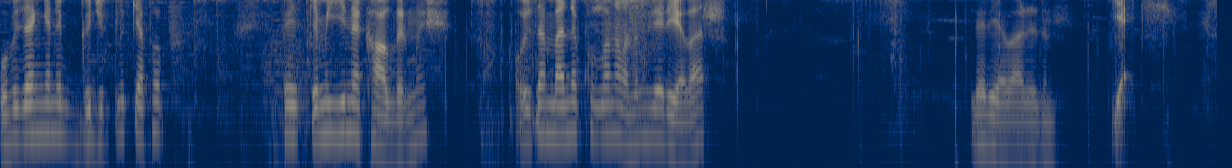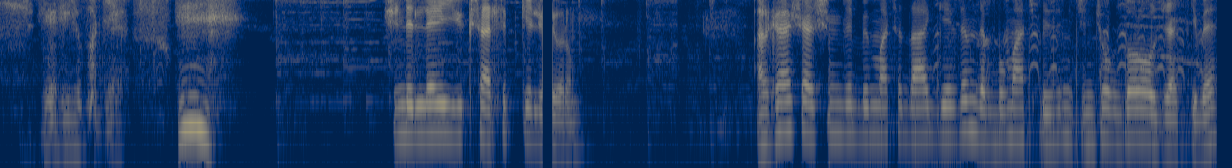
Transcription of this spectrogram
Bu bizden gene gıcıklık yapıp facecam'i yine kaldırmış. O yüzden ben de kullanamadım. Larry'e ver. Larry'e ver dedim. Yes. Larry'e hadi. Hmm. Şimdi ileri yükseltip geliyorum. Arkadaşlar şimdi bir maça daha girdim de bu maç bizim için çok zor olacak gibi.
